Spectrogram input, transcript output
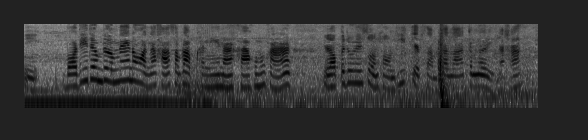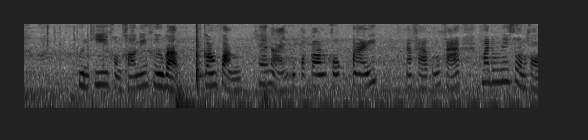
นี่บอดี้เดิมๆแน่นอนนะคะสำหรับคันนี้นะคะคุณลูกค้า เดี๋ยวเราไปดูในส่วนของที่เก็บสัมภาระกันเลยนะคะ พื้นที่ของเขานี่คือแบบกว้างขวางแค่ไหนอุปกรณ์ครบไหมนะคะคุณลูกค้ามาดูในส่วนของ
